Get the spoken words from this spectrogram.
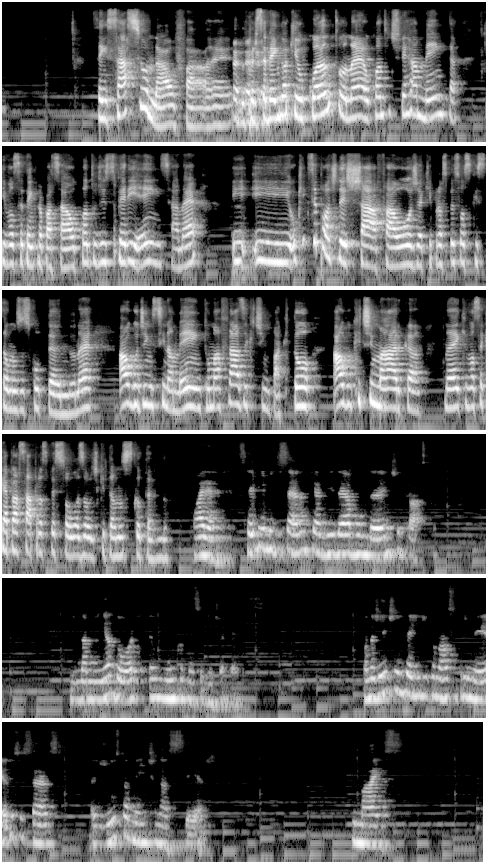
Sensacional, Fá. É, percebendo aqui o quanto, né? O quanto de ferramenta que você tem para passar, o quanto de experiência, né? E, e o que, que, você pode deixar, Fá, hoje aqui para as pessoas que estão nos escutando, né? algo de ensinamento, uma frase que te impactou, algo que te marca, né? Que você quer passar para as pessoas hoje que estão nos escutando. Olha, sempre me disseram que a vida é abundante e próspera. E na minha dor, eu nunca consegui enxergar. Quando a gente entende que o nosso primeiro sucesso é justamente nascer, e mais,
